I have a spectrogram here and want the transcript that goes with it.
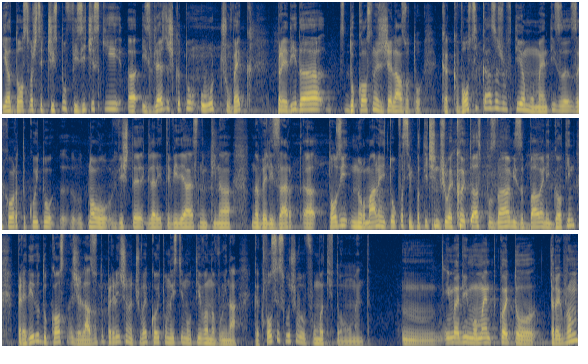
ядосваш се чисто физически, а, изглеждаш като луд човек, преди да докоснеш желязото. Какво си казваш в тия моменти за, за хората, които а, отново вижте, гледайте видеа, снимки на, на Велизар, а, този нормален и толкова симпатичен човек, който аз познавам и забавен и готин, преди да докосне желязото, прилича на човек, който наистина отива на война. Какво се случва в ума ти в този момент? М, има един момент, който тръгвам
